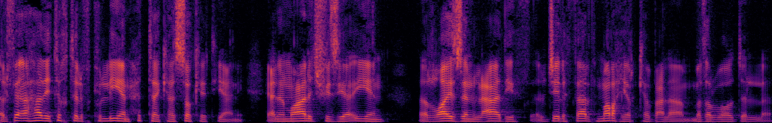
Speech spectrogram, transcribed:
الفئة هذه تختلف كليا حتى ك socket يعني. يعني المعالج فيزيائيا الرايزن العادي الجيل الثالث ما راح يركب على motherboard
